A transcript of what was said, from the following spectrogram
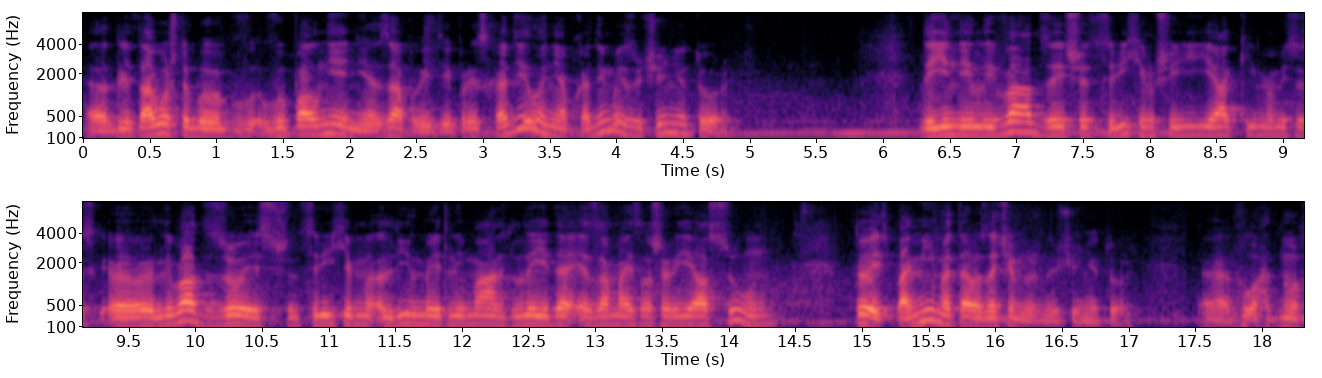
э, для того, чтобы выполнение заповедей происходило, необходимо изучение Торы. Да и не ливат за шецрихим шияки э, ливат зоис шецрихим лилмейт лиман лейда эзамайса шариясун – то есть, помимо того, зачем нужно изучение Торы, э, ну, одно,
